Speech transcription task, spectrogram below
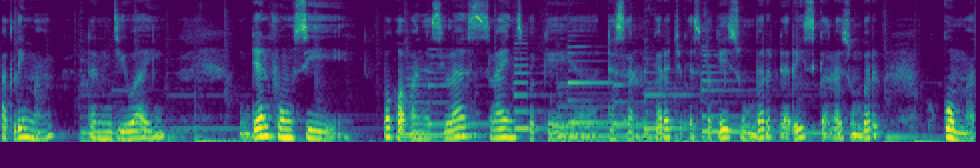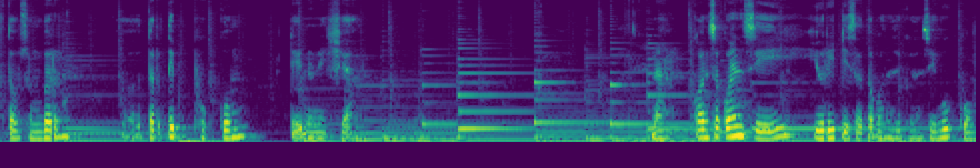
45 dan menjiwai. Kemudian fungsi pokok Pancasila selain sebagai dasar negara juga sebagai sumber dari segala sumber hukum atau sumber tertib hukum di Indonesia. Nah, konsekuensi yuridis atau konsekuensi hukum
